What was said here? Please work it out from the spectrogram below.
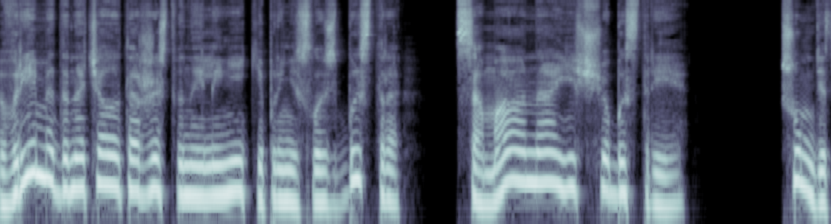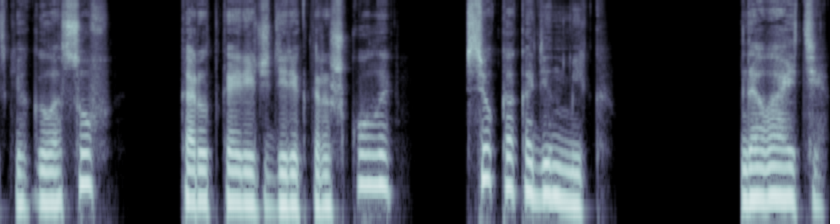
Время до начала торжественной линейки принеслось быстро, сама она еще быстрее. Шум детских голосов, короткая речь директора школы, все как один миг. «Давайте»,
